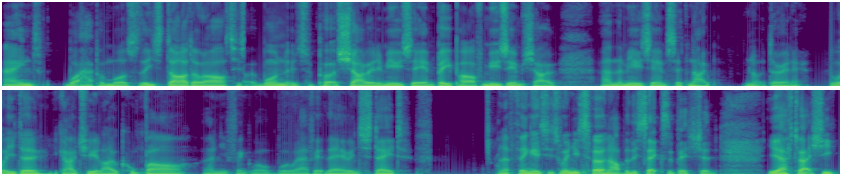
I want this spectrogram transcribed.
And what happened was these Dada artists wanted to put a show in a museum, be part of a museum show, and the museum said, no, I'm not doing it. What you do, you go to your local bar and you think, well, we'll have it there instead. And the thing is, is when you turn up at this exhibition, you have to actually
